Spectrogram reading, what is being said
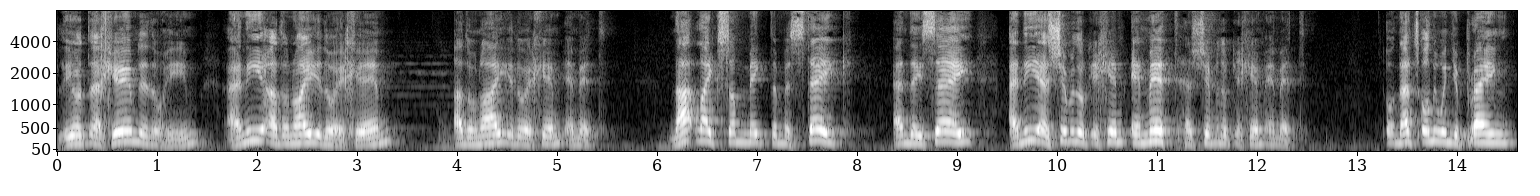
להיות לכם לאלוהים, אני אדוני אלוהיכם, אדוני אלוהיכם אמת. Not like some make the mistake and they say, אני השם אלוקיכם אמת, השם אלוקיכם אמת. Oh, that's only when you're praying.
